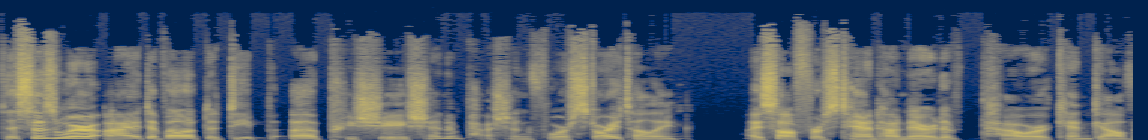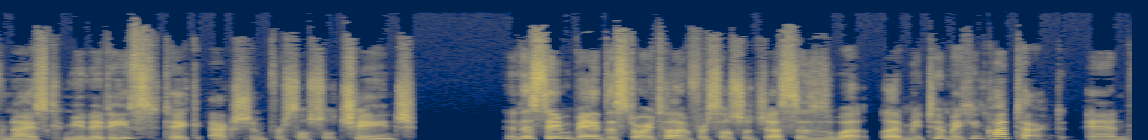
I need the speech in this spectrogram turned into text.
this is where I developed a deep appreciation and passion for storytelling. I saw firsthand how narrative power can galvanize communities to take action for social change. In the same vein, the storytelling for social justice is what led me to making contact. And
